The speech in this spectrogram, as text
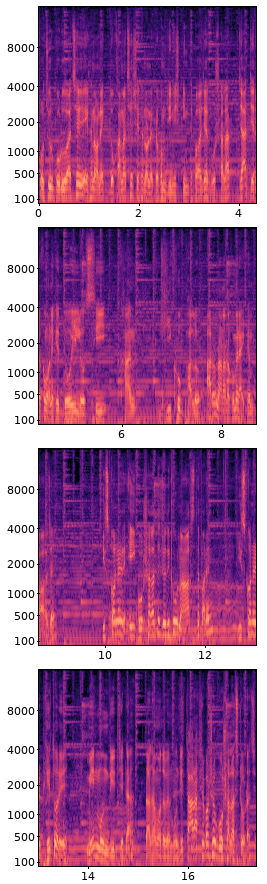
প্রচুর গরু আছে, এখানে অনেক দোকান আছে, সেখানে অনেক রকম জিনিস কিনতে পাওয়া যায় গোশালার। যা যেরকম অনেকে দই, লস্যি খান, ঘি খুব ভালো, আরও নানা রকমের আইটেম পাওয়া যায়। ইস্কনের এই গোশালাতে যদি কেউ না আসতে পারেন, ইস্কনের ভেতরে মেন মন্দির যেটা, রাধা মাধবের মন্দির, তার আশেপাশেও গোশালা স্টোর আছে,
